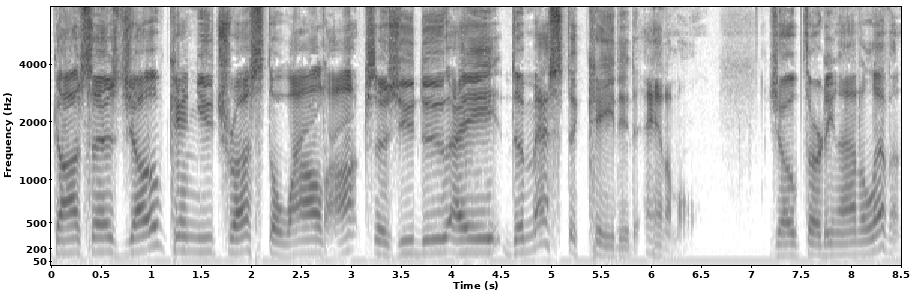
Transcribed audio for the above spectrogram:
God says, Job, can you trust the wild ox as you do a domesticated animal? Job 39:11.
